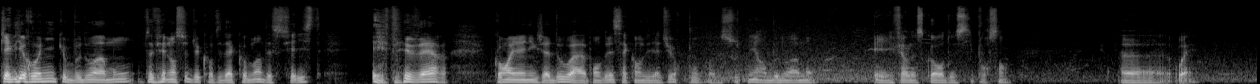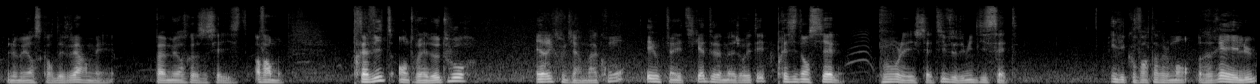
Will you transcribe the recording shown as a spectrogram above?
Quelle ironie que Benoît Hamon devienne ensuite le candidat commun des socialistes et des Verts quand Yannick Jadot a abandonné sa candidature pour soutenir Benoît Hamon et faire le score de 6%. Euh, ouais, le meilleur score des Verts, mais pas le meilleur score socialiste. Enfin bon, très vite, entre les deux tours, Eric soutient Macron et obtient l'étiquette de la majorité présidentielle pour les législatives de 2017. Il est confortablement réélu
